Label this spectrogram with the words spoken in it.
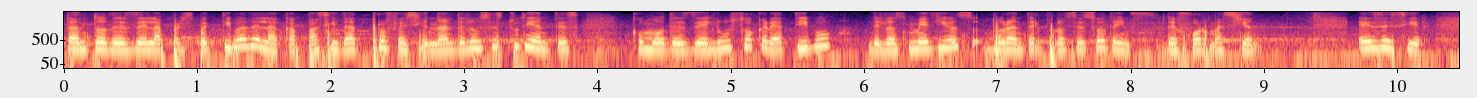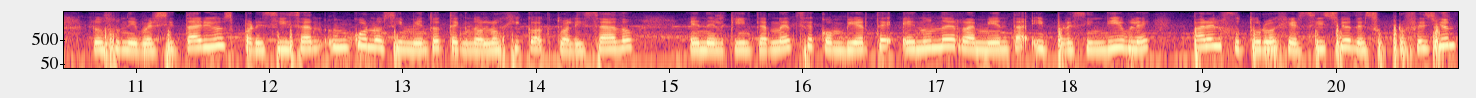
tanto desde la perspectiva de la capacidad profesional de los estudiantes como desde el uso creativo de los medios durante el proceso de, formación. Es decir, los universitarios precisan un conocimiento tecnológico actualizado en el que Internet se convierte en una herramienta imprescindible para el futuro ejercicio de su profesión,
